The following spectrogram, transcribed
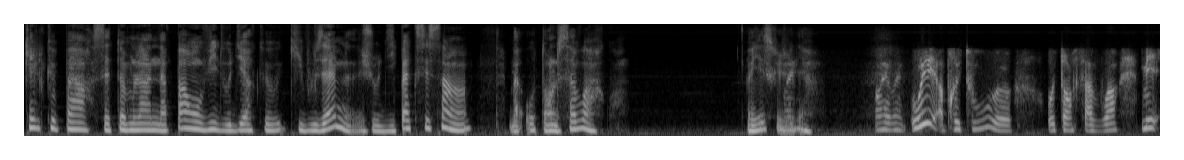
quelque part cet homme-là n'a pas envie de vous dire que qu'il vous aime, je vous dis pas que c'est ça, hein, bah, autant le savoir, quoi. Vous voyez ce que je veux dire? Ouais, ouais. Oui, après tout, euh, autant savoir. Mais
